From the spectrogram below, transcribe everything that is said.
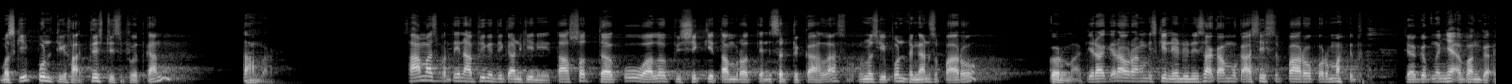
Meskipun di hadis disebutkan tamar. Sama seperti Nabi ngendikan gini, tasoddaku walau bisik rotin, sedekahlah meskipun dengan separuh kurma. Kira-kira orang miskin Indonesia kamu kasih separuh kurma itu dianggap ngenyak apa enggak?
